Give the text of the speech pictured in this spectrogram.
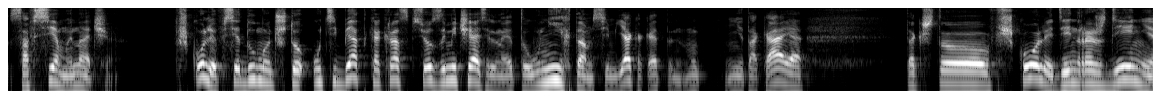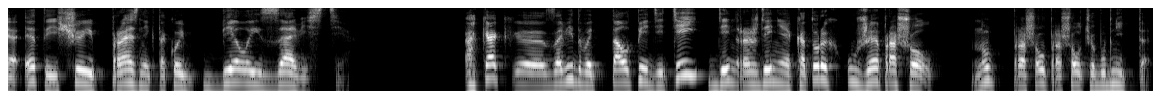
совсем иначе. В школе все думают, что у тебя как раз все замечательно. Это у них там семья какая-то, ну, не такая. Так что в школе день рождения — это еще и праздник такой белой зависти. А как э, завидовать толпе детей, день рождения которых уже прошел? Ну, прошел, прошел, что бубнить-то?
